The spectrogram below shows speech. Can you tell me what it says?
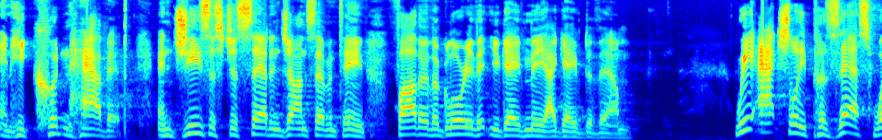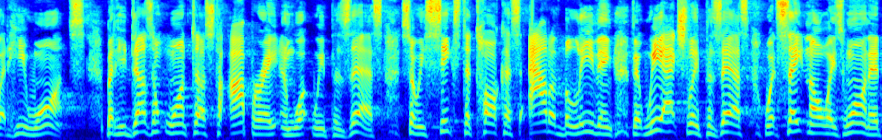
and he couldn't have it. And Jesus just said in John 17, Father, the glory that you gave me, I gave to them. We actually possess what he wants, but he doesn't want us to operate in what we possess. So he seeks to talk us out of believing that we actually possess what Satan always wanted.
